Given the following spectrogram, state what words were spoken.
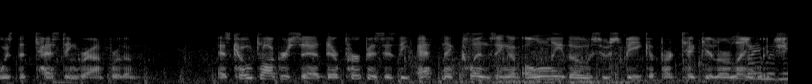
was the testing ground for them. As Code Talker said, their purpose is the ethnic cleansing of only those who speak a particular language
